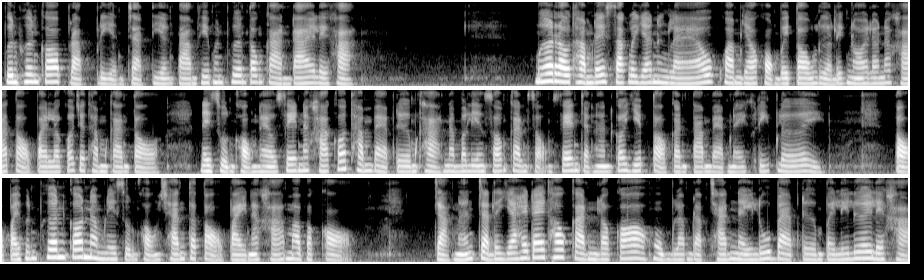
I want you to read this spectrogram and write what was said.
เพื่อนๆก็ปรับเปลี่ยนจัดเรียงตามที่เพื่อนๆต้องการได้เลยค่ะ เมื่อเราทำได้สักระยะหนึ่งแล้ว ความยาวของใบตองเหลือเล็กน้อยแล้วนะคะ ต่อไปเราก็จะทำการต่อในส่วนของแนวเส้นนะคะ ก็ทำแบบเดิมค่ะนำมาเรียงซ้อมกัน 2 เส้น จากนั้นก็เย็บต่อกันตามแบบในคลิปเลย ต่อไปเพื่อนๆ ก็นำในส่วนของชั้นต่อไปนะคะ มาประกอบ จากนั้นจัดระยะให้ได้เท่ากัน แล้วก็ห่มลำดับชั้นในรูปแบบเดิมไปเรื่อย ๆ เลยค่ะ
